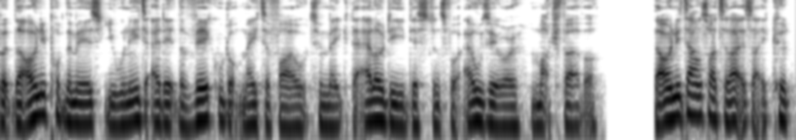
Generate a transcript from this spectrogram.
but the only problem is you will need to edit the vehicle.meta file to make the LOD distance for L0 much further. The only downside to that is that it could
